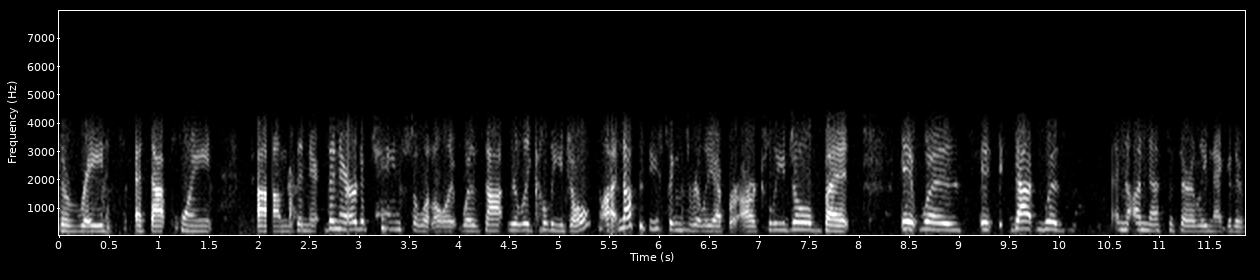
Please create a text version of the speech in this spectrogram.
the race at that point, um, the the narrative changed a little. It was not really collegial. Uh, not that these things really ever are collegial, but it was it, that was an unnecessarily negative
